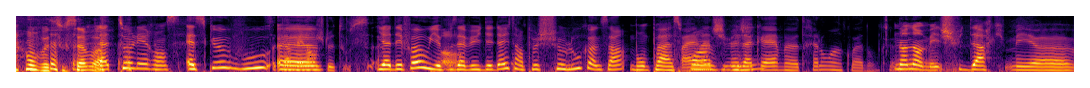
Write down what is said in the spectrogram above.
On veut tout savoir. la tolérance. Est-ce que vous, C'est un euh, mélange de tous. il y a des fois où il y a- vous Oh. avez eu des dates un peu chelous comme ça? Bon, pas à ce Ouais, point, là, tu quand même euh, très loin, quoi. Donc, Non, euh, non, mais je suis dark, mais euh,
